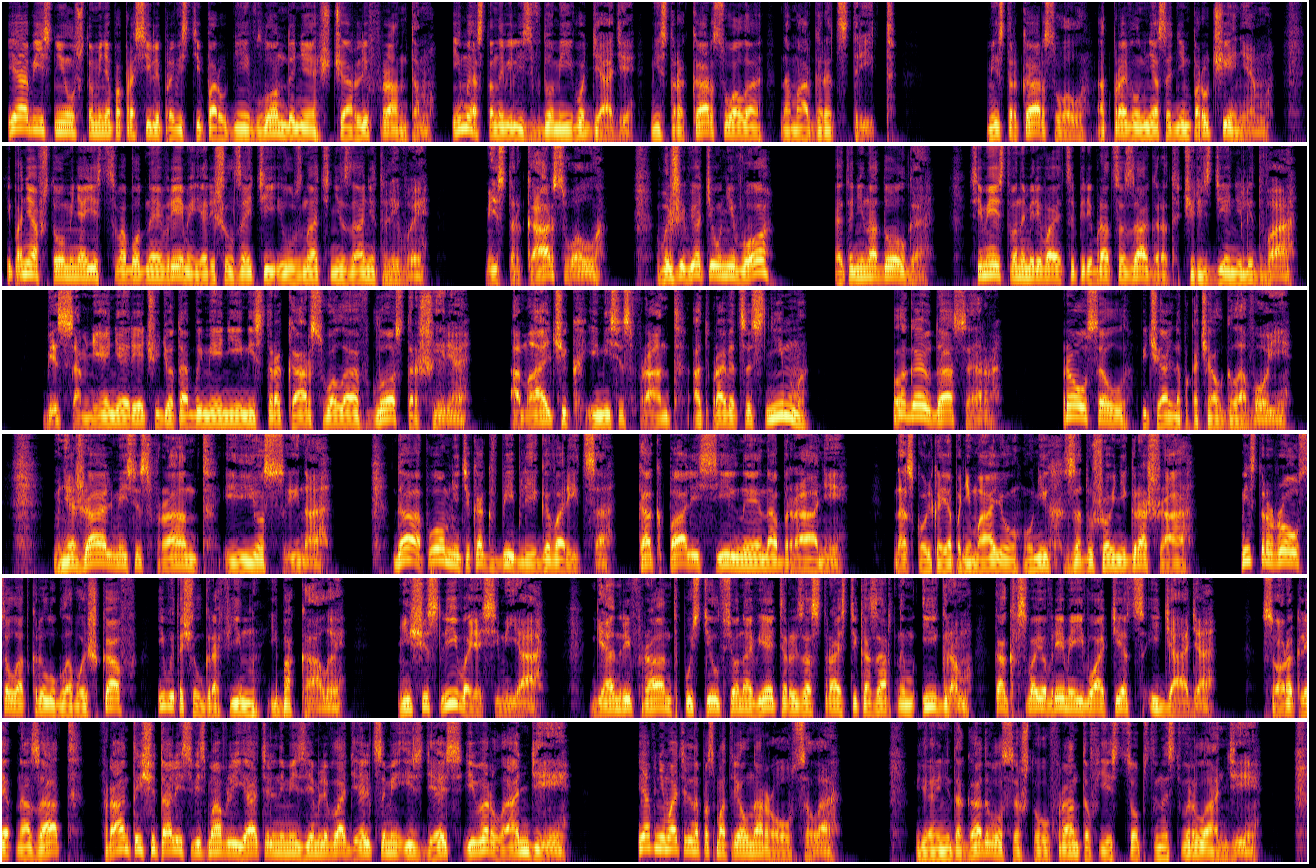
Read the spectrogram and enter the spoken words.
Я объяснил, что меня попросили провести пару дней в Лондоне с Чарли Франтом, и мы остановились в доме его дяди, мистера Карсуэлла, на Маргарет-стрит. Мистер Карсуэлл отправил меня с одним поручением, и, поняв, что у меня есть свободное время, я решил зайти и узнать, не заняты ли вы. «Мистер Карсуэлл? Вы живете у него?» «Это ненадолго. Семейство намеревается перебраться за город через день или два. Без сомнения, речь идет об имении мистера Карсуэлла в Глостершире. А мальчик и миссис Франт отправятся с ним? Полагаю, да, сэр. Роусел печально покачал головой. «Мне жаль миссис Франт и ее сына. Да, помните, как в Библии говорится, как пали сильные на брани. Насколько я понимаю, у них за душой не гроша». Мистер Роусел открыл угловой шкаф и вытащил графин и бокалы — Несчастливая семья. Генри Франт пустил все на ветер из-за страсти к азартным играм, как в свое время его отец и дядя. Сорок лет назад Франты считались весьма влиятельными землевладельцами и здесь, и в Ирландии. Я внимательно посмотрел на Роусела. Я и не догадывался, что у Франтов есть собственность в Ирландии.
